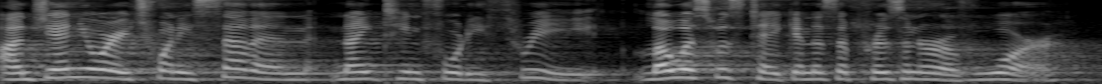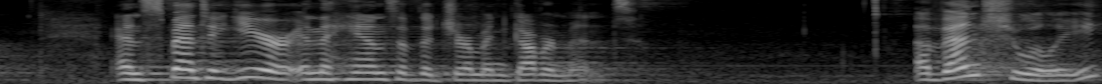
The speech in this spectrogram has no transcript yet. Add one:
On January 27, 1943, Lois was taken as a prisoner of war and spent a year in the hands of the German government. Eventually,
